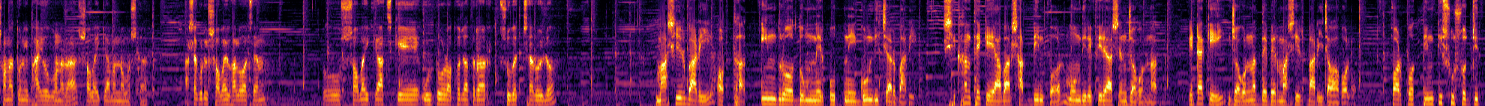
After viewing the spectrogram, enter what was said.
সনাতনী ভাই ও বোনেরা, সবাইকে আমার নমস্কার। আশা করি সবাই ভালো আছেন। তো সবাইকে আজকে উল্টো রথযাত্রার শুভেচ্ছা রইল। মাসির বাড়ি অর্থাৎ ইন্দ্র দুম্নের পত্নী গুন্ডিচার বাড়ি। সেখান থেকে আবার সাত দিন পর মন্দিরে ফিরে আসেন জগন্নাথ। এটাকেই জগন্নাথ দেবের মাসির বাড়ি যাওয়া বলে। পরপর তিনটি সুসজ্জিত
